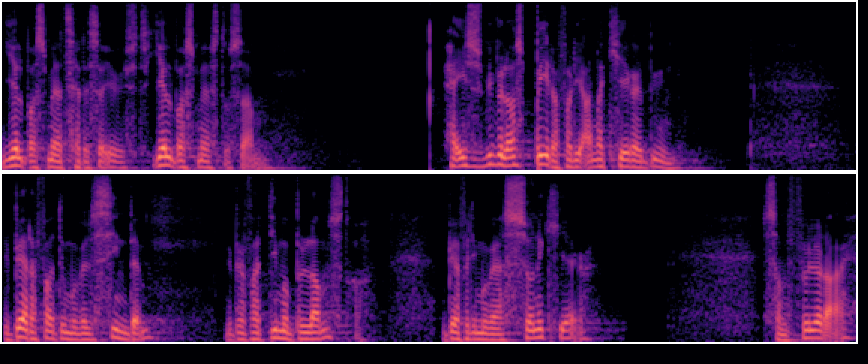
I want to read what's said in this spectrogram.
Hjælp os med at tage det seriøst. Hjælp os med at stå sammen. Herre Jesus, vi vil også bede dig for de andre kirker i byen. Vi beder dig for, at du må velsigne dem. Vi beder for, at de må blomstre. Vi beder for, at de må være sunde kirker, som følger dig,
